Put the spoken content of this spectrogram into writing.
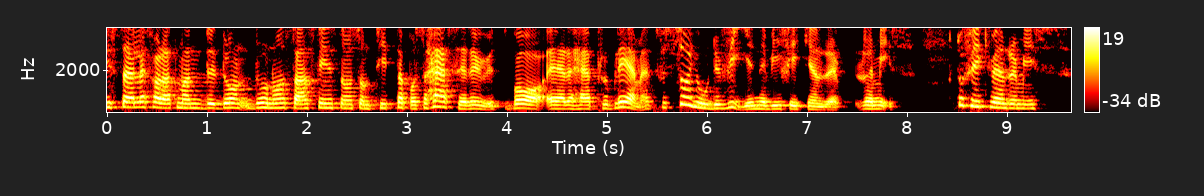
Istället för att man då, då någonstans finns någon som tittar på, så här ser det ut, vad är det här problemet? För så gjorde vi när vi fick en remiss. Då fick vi en remiss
